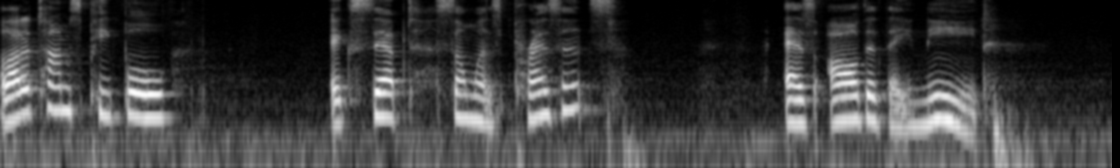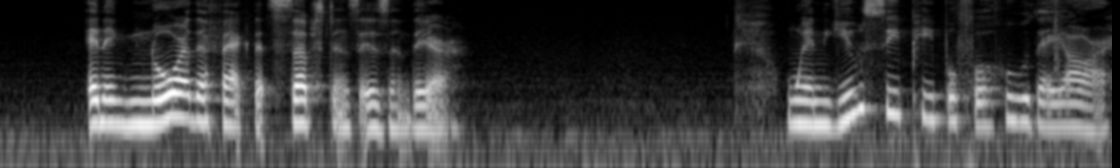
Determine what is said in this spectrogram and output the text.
A lot of times people accept someone's presence as all that they need and ignore the fact that substance isn't there. When you see people for who they are,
